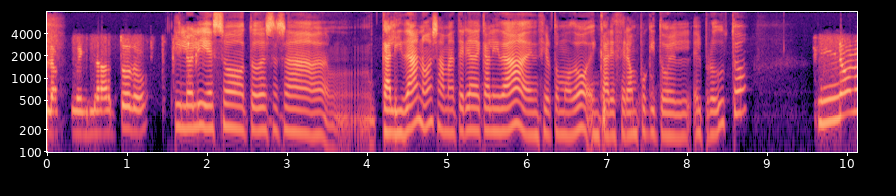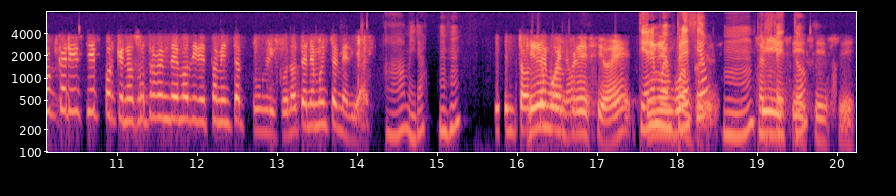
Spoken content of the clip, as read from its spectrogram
la suela, todo. Y Loli, eso, toda esa calidad, ¿no? Esa materia de calidad, en cierto modo, encarecerá un poquito el, producto. No lo encarece porque nosotros vendemos directamente al público, no tenemos intermediarios. Ah, mira. Tiene buen precio, ¿eh? ¿Tiene buen, precio? Mm, perfecto. Sí, sí, sí,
